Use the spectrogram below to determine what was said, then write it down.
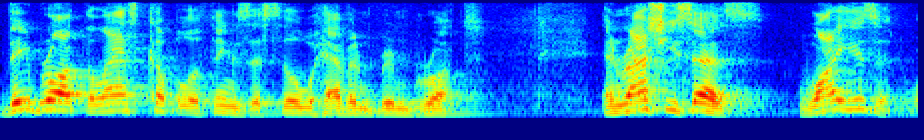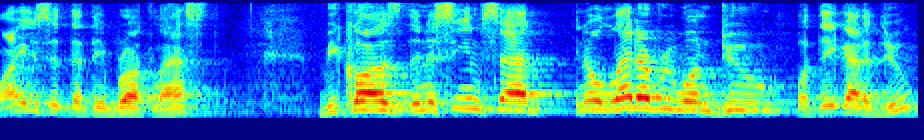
they brought the last couple of things that still haven't been brought. And Rashi says, why is it? Why is it that they brought last? Because the Nisim said, you know, let everyone do what they got to do,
